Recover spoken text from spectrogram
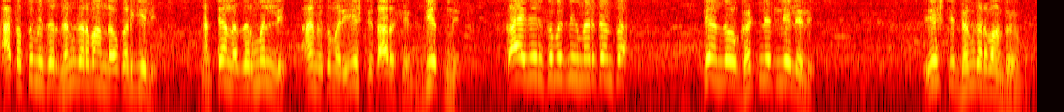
आता तुम्ही जर धनगर बांधवाकडे गेले आणि त्यांना जर म्हणले आम्ही तुम्हाला एसटीत आरक्षण देत नाही. काय गैरसमज निघणार आहे त्यांचा? त्यांजवळ घटनेत लिहिलेले एस धनगर बांधव आहे मग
